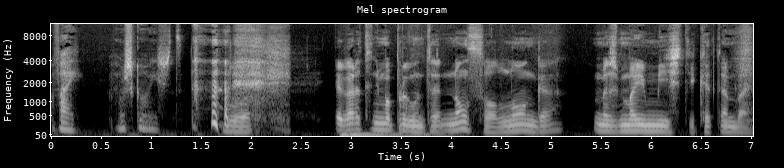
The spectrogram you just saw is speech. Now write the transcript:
Vai, vamos com isto. Boa. Agora tenho uma pergunta, não só longa, mas meio mística também.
